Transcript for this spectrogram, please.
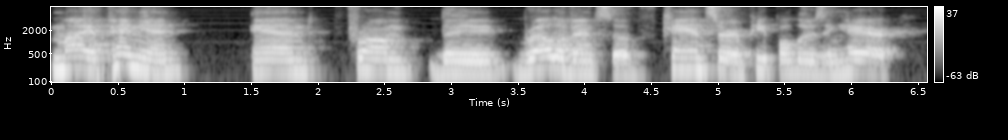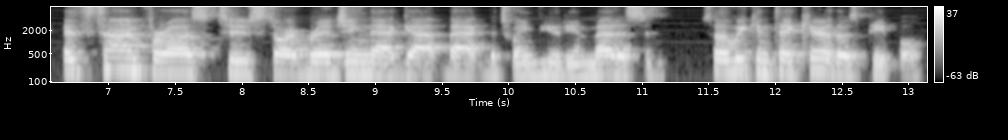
my opinion, and from the relevance of cancer and people losing hair, it's time for us to start bridging that gap back between beauty and medicine so that we can take care of those people.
